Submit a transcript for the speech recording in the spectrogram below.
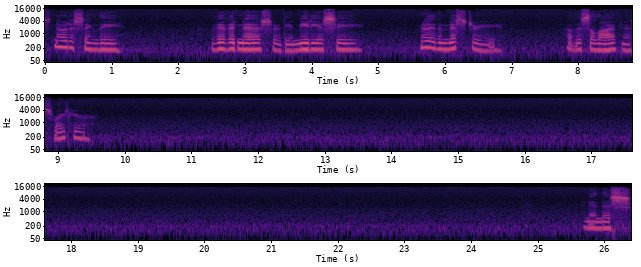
Just noticing the vividness or the immediacy, really the mystery of this aliveness right here. And in this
